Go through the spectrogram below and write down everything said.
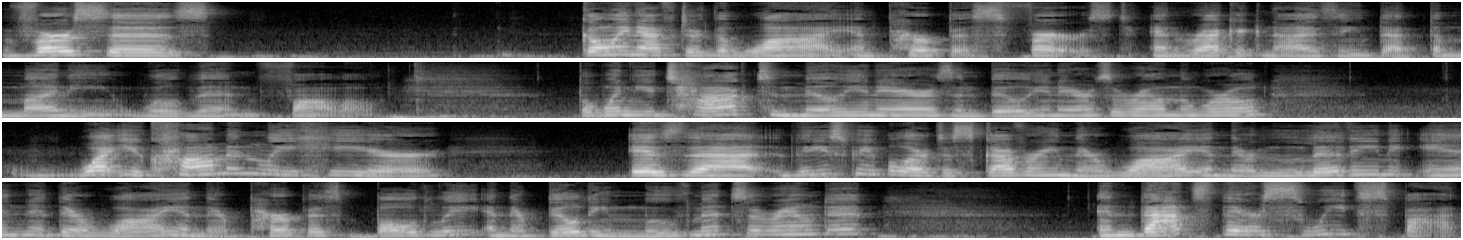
versus going after the why and purpose first and recognizing that the money will then follow. But when you talk to millionaires and billionaires around the world, what you commonly hear is that these people are discovering their why and they're living in their why and their purpose boldly and they're building movements around it. And that's their sweet spot.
